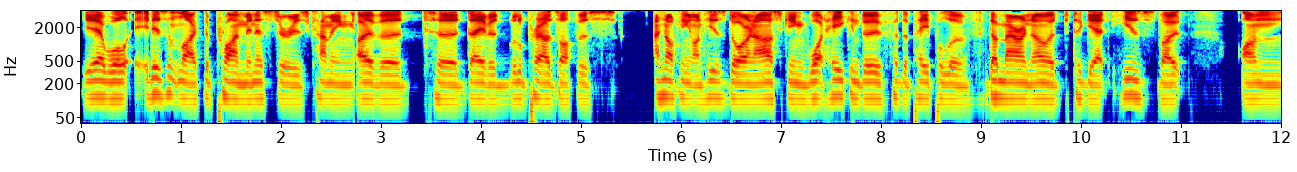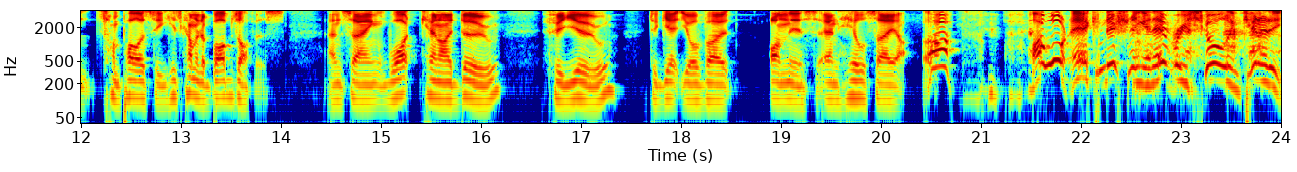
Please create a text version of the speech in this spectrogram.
Yeah, well, it isn't like the Prime Minister is coming over to David Littleproud's office and knocking on his door and asking what he can do for the people of the Maranoa to get his vote on some policy. He's coming to Bob's office and saying, What can I do for you to get your vote on this? And he'll say, Oh, I want air conditioning in every school in Kennedy.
